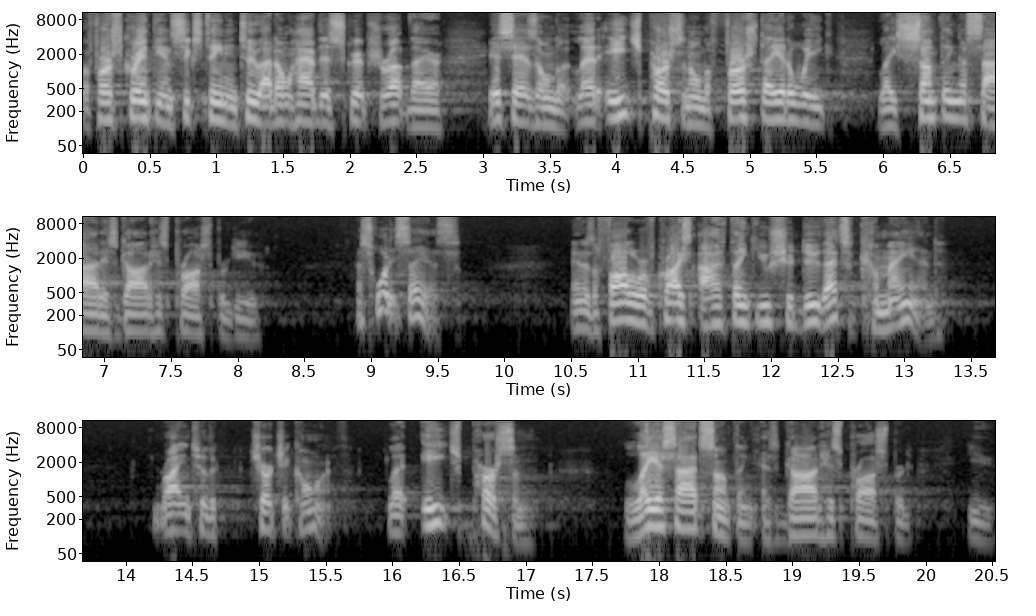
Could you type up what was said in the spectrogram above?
But 1 Corinthians 16 and 2, I don't have this scripture up there. It says, on the, Let each person on the first day of the week lay something aside as God has prospered you. That's what it says. And as a follower of Christ, I think you should do that's a command right into the church at Corinth. Let each person lay aside something as God has prospered you.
